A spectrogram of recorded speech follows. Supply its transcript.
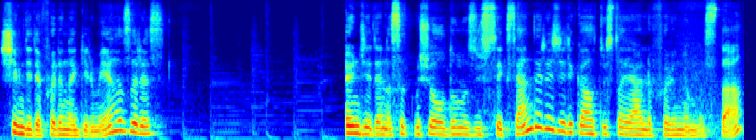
Şimdi de fırına girmeye hazırız. Önceden ısıtmış olduğumuz 180 derecelik alt üst ayarlı fırınımızda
